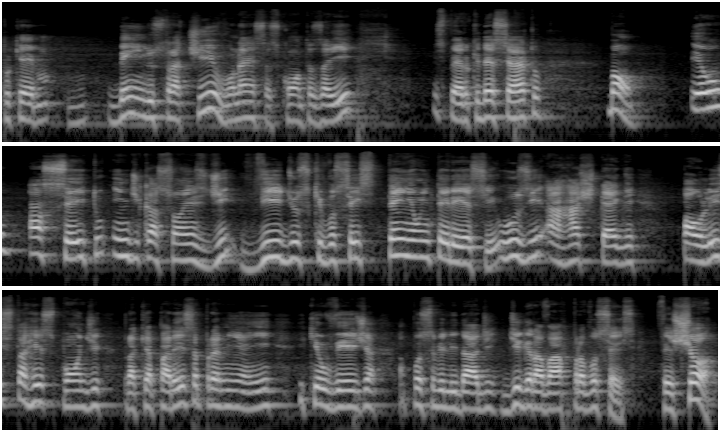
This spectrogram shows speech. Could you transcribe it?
porque é bem ilustrativo, né? Essas contas aí. Espero que dê certo. Bom, eu aceito indicações de vídeos que vocês tenham interesse. Use a hashtag Paulista Responde para que apareça para mim aí e que eu veja a possibilidade de gravar para vocês. Fechou?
